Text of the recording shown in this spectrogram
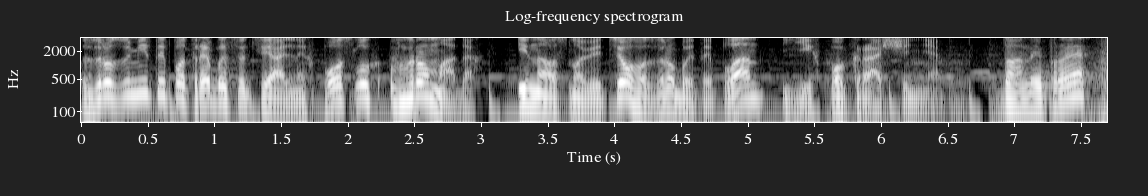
зрозуміти потреби соціальних послуг в громадах і на основі цього зробити план їх покращення. Даний проект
